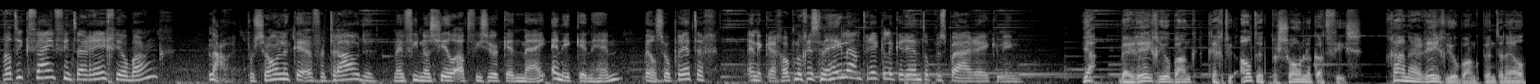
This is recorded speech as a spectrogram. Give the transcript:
Wat ik fijn vind aan Regiobank? Nou, het persoonlijke en vertrouwde. Mijn financieel adviseur kent mij en ik ken hem wel zo prettig. En ik krijg ook nog eens een hele aantrekkelijke rente op mijn spaarrekening. Ja, bij Regiobank krijgt u altijd persoonlijk advies. Ga naar regiobank.nl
